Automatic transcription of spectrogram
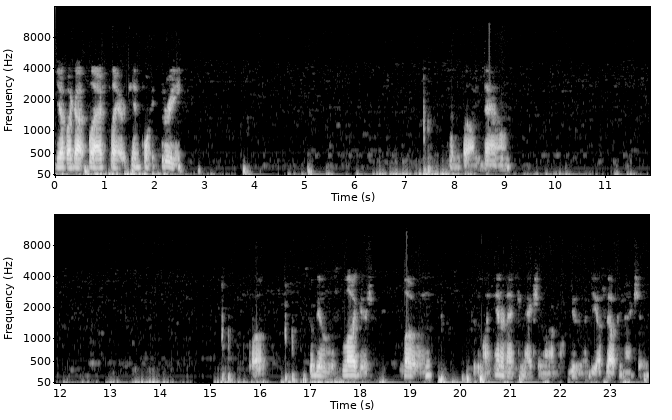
Yep, I got Flash Player 10.3. Turn the volume down. Be a little sluggish loading because of my internet connection. I'm using a DSL connection.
